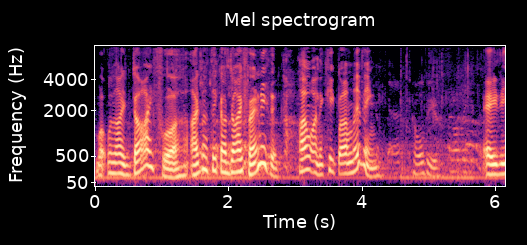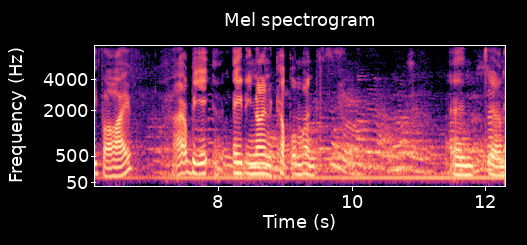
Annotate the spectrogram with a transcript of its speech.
What will I die for? I don't think I'll die for anything. I want to keep on living. How old are you? 85. I'll be 89 in a couple of months. And um,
